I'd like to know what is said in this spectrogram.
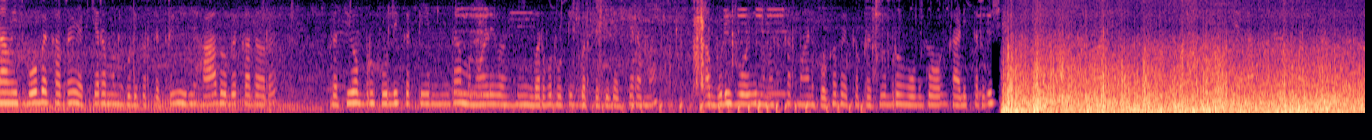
ನಾವು ಇಲ್ಲಿ ಹೋಗ್ಬೇಕಾದ್ರೆ ಯಕ್ಕೇರಮ್ಮನ ಗುಡಿ ಬರ್ತೈತೆ ರೀ ಇಲ್ಲಿ ಹಾದು ಹೋಗ್ಬೇಕಾದವ್ರು ಪ್ರತಿಯೊಬ್ಬರು ಹುಲಿಕಟ್ಟಿಯಿಂದ ಮುನವಳ್ಳಿ ಹಿಂಗೆ ಬರ್ಬೋದು ರೂಟಿಗೆ ಬರ್ತೈತಿ ಇದು ಯಕ್ಕೆರಮ್ಮ. ಆ ಗುಡಿಗೆ ಹೋಗಿ ನಮಸ್ಕಾರ ಮಾಡಿ ಹೋಗಬೇಕು. ಪ್ರತಿಯೊಬ್ಬರು ಹೋಗೋ ಗಾಡಿ ತರ್ಬಿಸಿ ನಮಸ್ಕಾರ ಮಾಡಿ ಎಲ್ಲರೂ ಮಾಡ್ಕೊಂತ ಬಂದ್ರೆ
